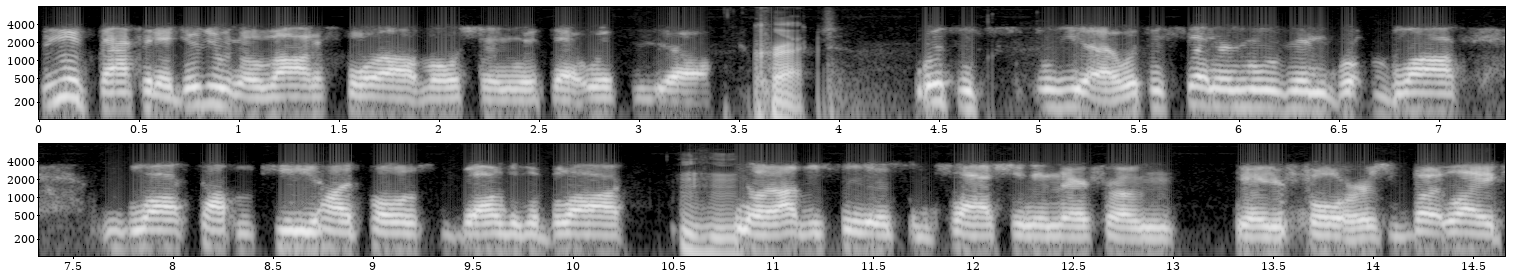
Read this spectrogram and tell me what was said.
you look back at it, they're doing a lot of four out motion with that with the uh, Correct. with the yeah with the center moving block block top of key high post down to the block. hmm You know, obviously there's some flashing in there from you know your fours, but like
